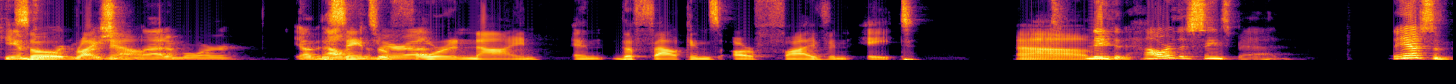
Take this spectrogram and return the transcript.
Cam so Jordan, right Marshon now, Lattimore. the Alvin Saints Kamara. are four and nine, and the Falcons are five and eight. Um, Nathan, how are the Saints bad? They have some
